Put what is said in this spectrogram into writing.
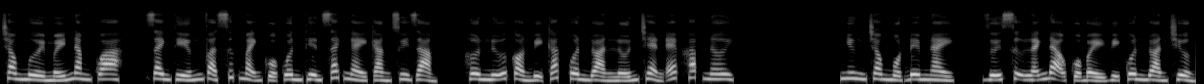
Trong mười mấy năm qua, danh tiếng và sức mạnh của quân Thiên Sách ngày càng suy giảm, hơn nữa còn bị các quân đoàn lớn chèn ép khắp nơi. Nhưng trong một đêm này, dưới sự lãnh đạo của bảy vị quân đoàn trưởng,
